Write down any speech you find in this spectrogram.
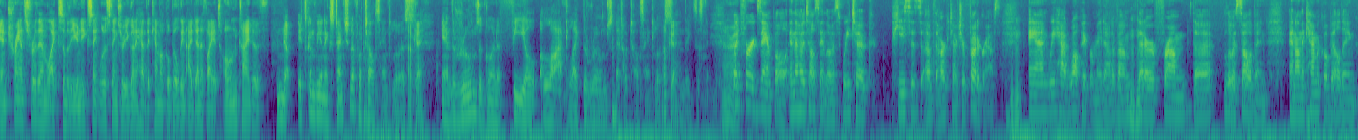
and transfer them like some of the unique St. Louis things, or are you going to have the chemical building identify its own kind of. No, it's going to be an extension of Hotel St. Louis. Okay. And the rooms are going to feel a lot like the rooms at Hotel St. Louis Okay. in the existing. All right. But for example, in the Hotel St. Louis, we took pieces of the architecture photographs Mm-hmm. and we had wallpaper made out of them that are from the Louis Sullivan. And on the chemical building,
